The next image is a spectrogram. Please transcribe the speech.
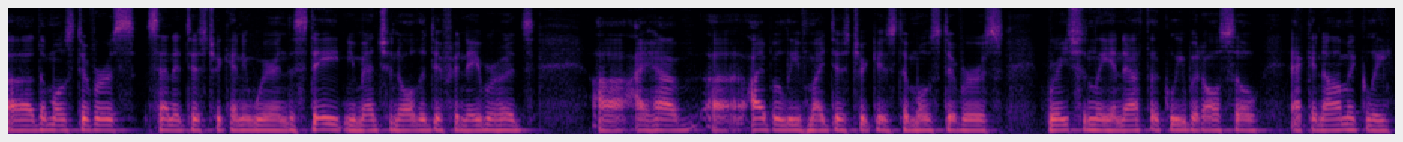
uh, the most diverse Senate district anywhere in the state. You mentioned all the different neighborhoods. Uh, I have, uh, I believe my district is the most diverse racially and ethically, but also economically.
